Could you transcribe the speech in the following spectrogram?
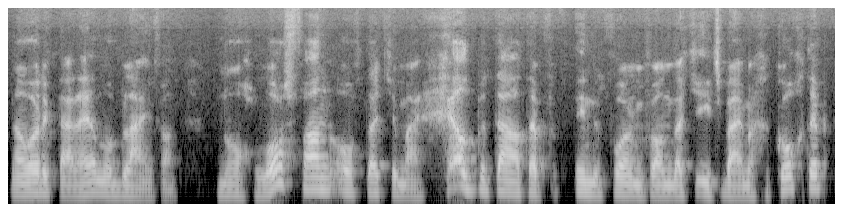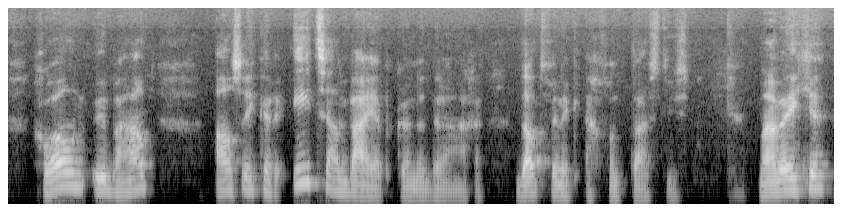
dan word ik daar helemaal blij van. Nog los van of dat je mij geld betaald hebt in de vorm van dat je iets bij me gekocht hebt. Gewoon überhaupt, als ik er iets aan bij heb kunnen dragen. Dat vind ik echt fantastisch. Maar weet je,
